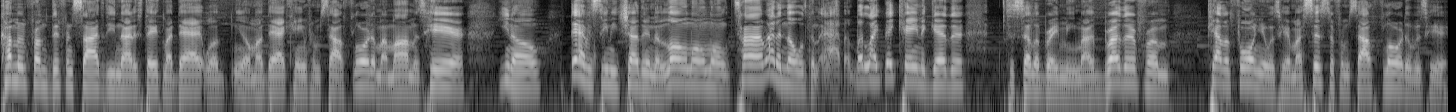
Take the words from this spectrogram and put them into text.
coming from different sides of the United States, my dad, well, you know, my dad came from South Florida, my mom is here, you know, they haven't seen each other in a long, long, long time. I didn't know what was gonna happen, but like they came together to celebrate me. My brother from California was here. My sister from South Florida was here.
